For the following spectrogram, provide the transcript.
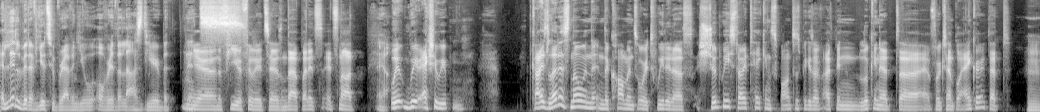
a little bit of YouTube revenue over the last year, but Yeah, and a few affiliate sales and that, but it's it's not. Yeah. we we actually we guys let us know in the, in the comments or tweet at us. Should we start taking sponsors? Because I've I've been looking at, uh, for example, Anchor that Hmm.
